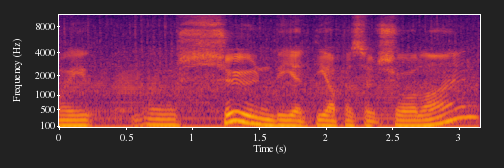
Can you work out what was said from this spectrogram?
We will soon be at the opposite shoreline.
